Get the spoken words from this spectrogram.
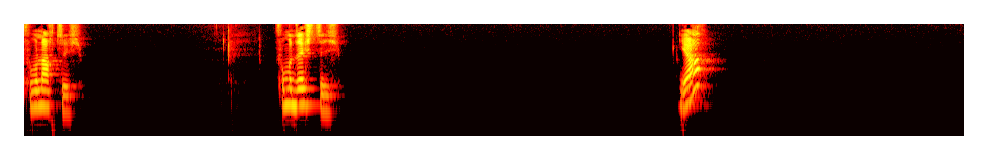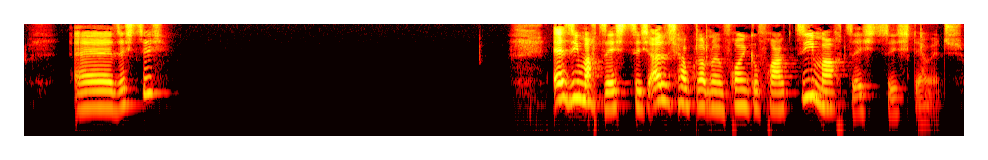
85? 65? Ja? Äh, 60? Äh, sie macht 60. Also ich habe gerade meinen Freund gefragt. Sie macht 60 Damage.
